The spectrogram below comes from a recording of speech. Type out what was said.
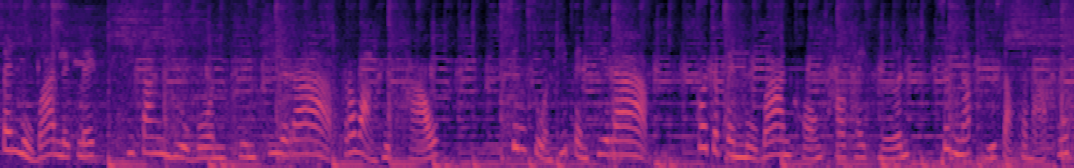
เป็นหมู่บ้านเล็กๆ ที่ตั้งอยู่บนพื้นที่ราบระหว่างหุบเขา ซึ่งส่วนที่เป็นที่ราบ ก็จะเป็นหมู่บ้านของชาวไทยเขิน ซึ่งนับถือศาสนาพุทธ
